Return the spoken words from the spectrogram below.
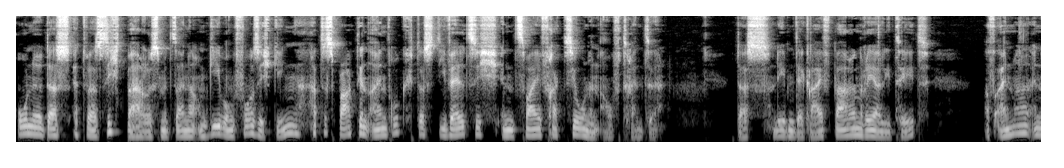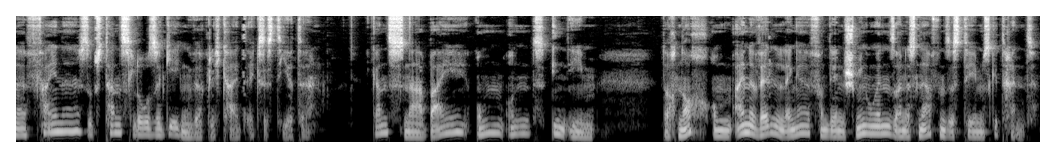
Ohne dass etwas Sichtbares mit seiner Umgebung vor sich ging, hatte Spark den Eindruck, dass die Welt sich in zwei Fraktionen auftrennte dass neben der greifbaren Realität auf einmal eine feine, substanzlose Gegenwirklichkeit existierte, ganz nah bei, um und in ihm, doch noch um eine Wellenlänge von den Schwingungen seines Nervensystems getrennt.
